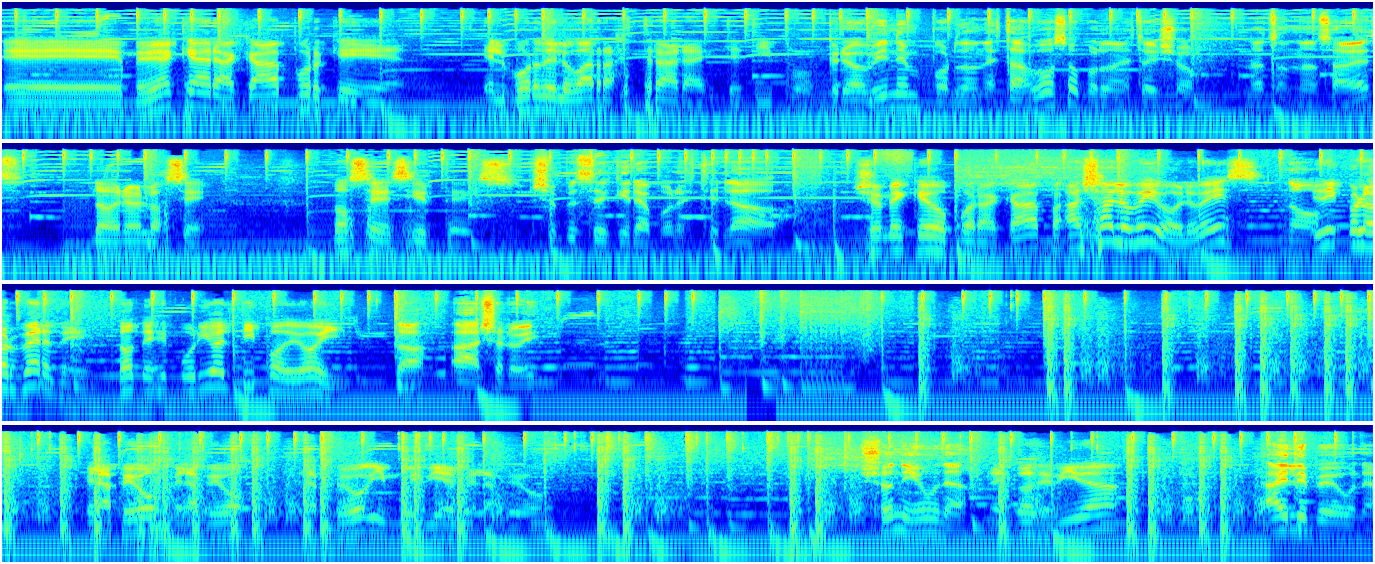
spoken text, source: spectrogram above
Eh, me voy a quedar acá porque el borde lo va a arrastrar a este tipo. ¿Pero vienen por donde estás vos o por donde estoy yo? ¿No, no sabes? No, no lo sé. No sé decirte eso. Yo pensé que era por este lado. Yo me quedo por acá. Allá lo veo, ¿lo ves? No. Es de color verde, donde murió el tipo de hoy. Ta. Ah, ya lo vi. Me la pegó, me la pegó. Me la pegó y muy bien me la pegó. Yo ni una. Hay dos de vida. Ahí le pegué una.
